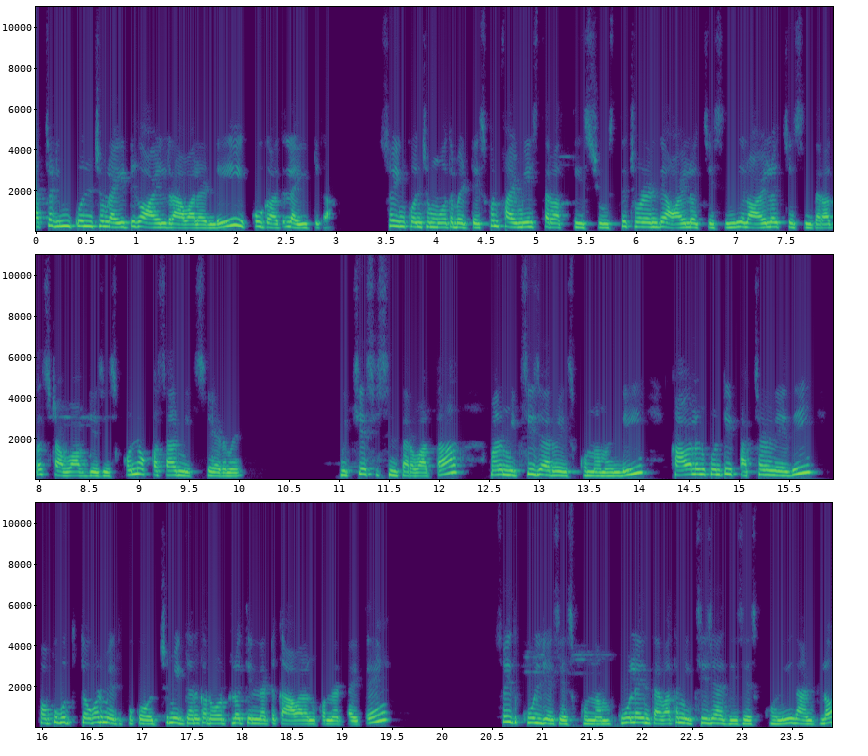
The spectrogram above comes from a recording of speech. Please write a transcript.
పచ్చడి ఇంకొంచెం లైట్గా ఆయిల్ రావాలండి. ఎక్కువ కాదు లైట్గా సో ఇంకొంచెం మూత పెట్టేసుకొని ఫైవ్ మినిట్స్ తర్వాత తీసి చూస్తే చూడండి ఆయిల్ వచ్చేసింది. ఇలా ఆయిల్ వచ్చేసిన తర్వాత స్టవ్ ఆఫ్ చేసేసుకొని ఒక్కసారి మిక్స్ చేయడమే. మిక్స్ చేసేసిన తర్వాత మనం మిక్సీ జార్ వేసుకున్నామండి. కావాలనుకుంటే ఈ పచ్చడి అనేది పప్పు గుత్తుతో కూడా మెదుపుకోవచ్చు. మీకు కనుక రోట్లో తిన్నట్టు కావాలనుకున్నట్టయితే. సో ఇది కూల్ చేసేసుకుందాం. కూల్ అయిన తర్వాత మిక్సీ జార్ తీసేసుకొని దాంట్లో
